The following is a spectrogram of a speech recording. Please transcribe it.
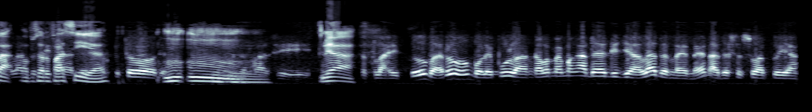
Pak. Observasi ya. ada. Betul. Mhm. Observasi. Ya. Setelah itu baru boleh pulang. Kalau memang ada gejala dan lain-lain, ada sesuatu yang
